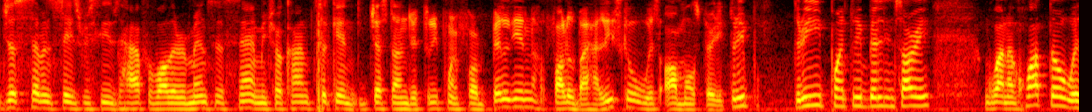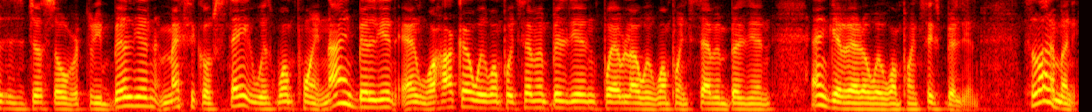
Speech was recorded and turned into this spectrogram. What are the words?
Just seven states received half of all the remittances sent. Michoacan took in just under 3.4 billion, followed by Jalisco with almost 33, 3.3 billion. Sorry, Guanajuato with just over 3 billion, Mexico State with 1.9 billion, and Oaxaca with 1.7 billion, Puebla with 1.7 billion, and Guerrero with 1.6 billion. It's a lot of money.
